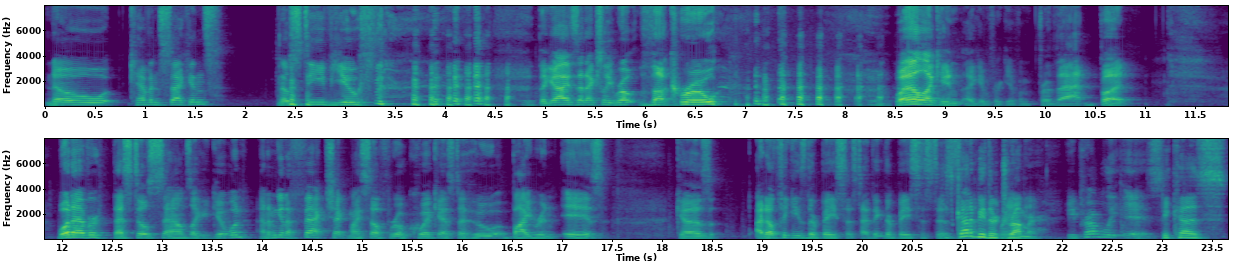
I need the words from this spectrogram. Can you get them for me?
No Kevin Seconds? No Steve Youth? the guys that actually wrote The Crew? well, I can I can forgive him for that, but whatever. That still sounds like a good one. And I'm gonna fact check myself real quick as to who Byron is. Because I don't think he's their bassist. I think their bassist is He's gotta be uh, their drummer. He probably is. because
